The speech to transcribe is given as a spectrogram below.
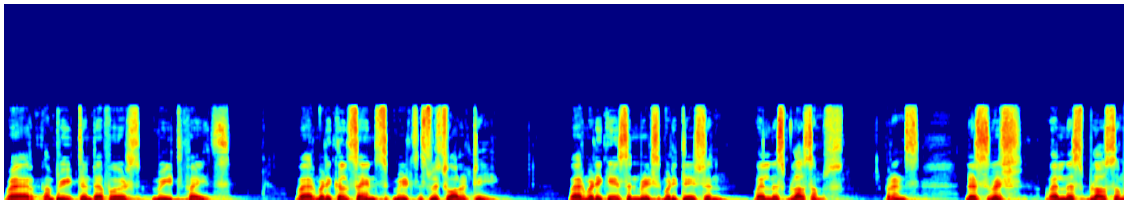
where competent efforts meet faith, where medical science meets spirituality, where medication meets meditation, wellness blossoms. Friends, let's wish wellness blossom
